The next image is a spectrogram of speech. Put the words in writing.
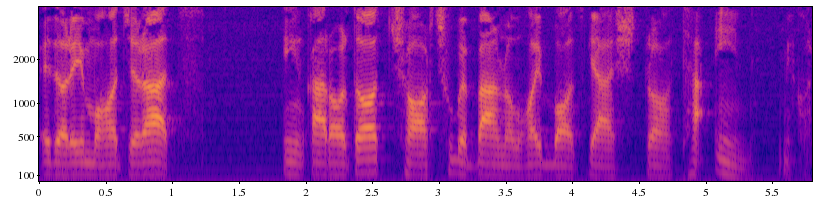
اداره مهاجرت این قرارداد چارچوب برنامه های بازگشت را تعیین می کند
